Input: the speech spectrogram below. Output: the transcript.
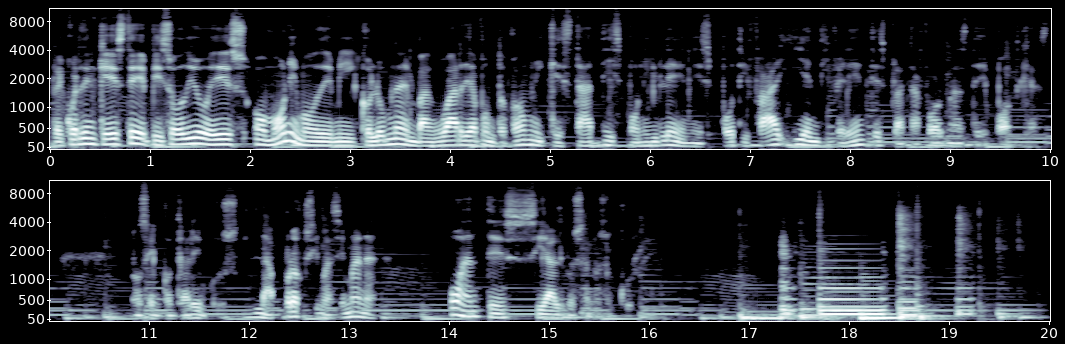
Recuerden que este episodio es homónimo de mi columna en vanguardia.com y que está disponible en Spotify y en diferentes plataformas de podcast. Nos encontraremos la próxima semana o antes si algo se nos ocurre.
